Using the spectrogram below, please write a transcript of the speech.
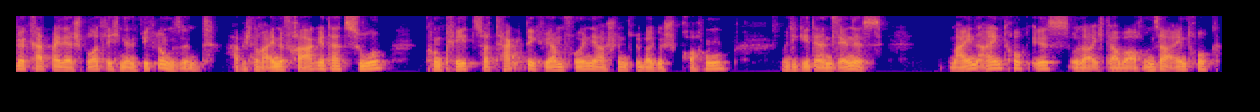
wir gerade bei der sportlichen Entwicklung sind, habe ich noch eine Frage dazu, konkret zur Taktik. Wir haben vorhin ja schon drüber gesprochen und die geht an Dennis. Mein Eindruck ist, oder ich glaube auch unser Eindruck,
